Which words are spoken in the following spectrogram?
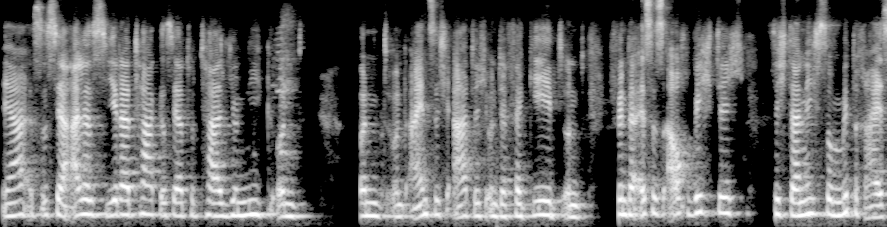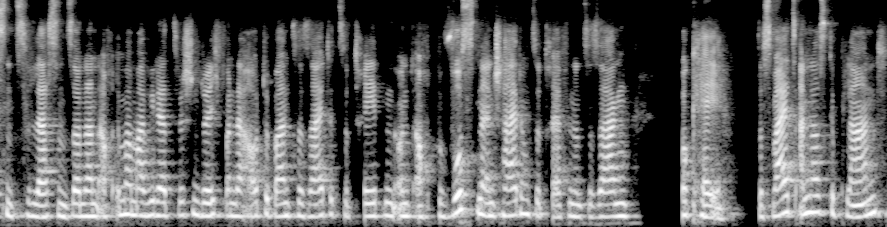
Ja, es ist ja alles, jeder Tag ist ja total unique und, und, und einzigartig und der vergeht. Und ich finde, da ist es auch wichtig, sich da nicht so mitreißen zu lassen, sondern auch immer mal wieder zwischendurch von der Autobahn zur Seite zu treten und auch bewusst eine Entscheidung zu treffen und zu sagen, okay, das war jetzt anders geplant.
